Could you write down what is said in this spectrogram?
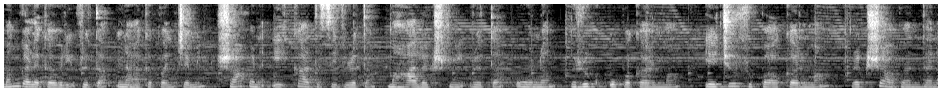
ಮಂಗಳಗೌರಿ ವ್ರತ ನಾಗಪಂಚಮಿ, ಶ್ರಾವಣ ಏಕಾದಶಿ ವ್ರತ ಮಹಾಲಕ್ಷ್ಮಿ ವ್ರತ ಓಣಂ, ಋಗ್ ಉಪಕರ್ಮ, ಯಜುರುಪಕರ್ಮ, ರಕ್ಷಾಬಂಧನ,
